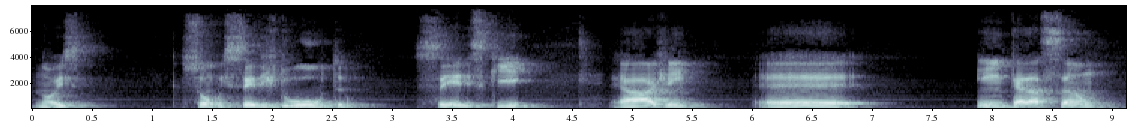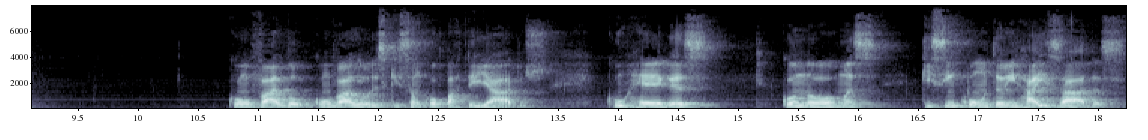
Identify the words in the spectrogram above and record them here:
Nós somos seres do outro, seres que agem é, em interação com, valo, com valores que são compartilhados com regras, com normas que se encontram enraizadas.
